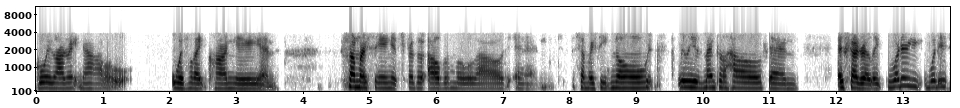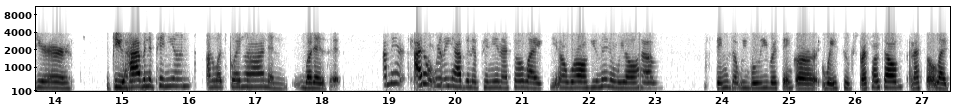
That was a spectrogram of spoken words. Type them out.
going on right now, with like Kanye and some are saying it's for the album rollout, and some are saying no, it's really his mental health and etc. Like, what are you? What is your? Do you have an opinion on what's going on, and what is it? I mean, I don't really have an opinion. I feel like you know we're all human, and we all have things that we believe or think are ways to express ourselves. And I feel like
